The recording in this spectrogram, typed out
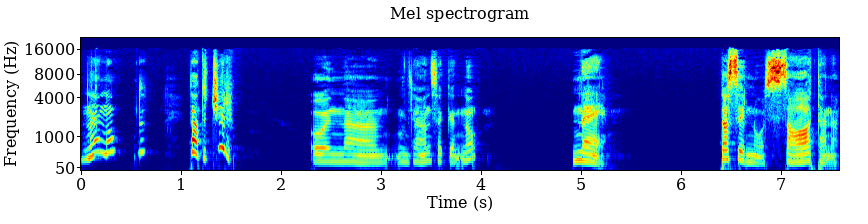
Ne, nu, nu, tā taču ir. Un tā viņš saka, nu, nē, tas ir no sātana.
